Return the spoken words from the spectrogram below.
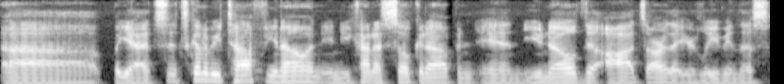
Uh, but yeah, it's it's going to be tough, you know, and, and you kind of soak it up and, and you know the odds are that you're leaving this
